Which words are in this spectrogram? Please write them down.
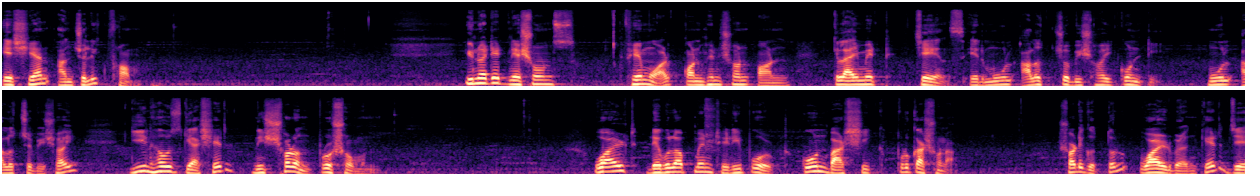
এশিয়ান আঞ্চলিক forum. United Nations Framework Convention on Climate Change এর মূল আলোচ্য বিষয় কোনটি? মূল আলোচ্য বিষয়, গ্রিনহাউস গ্যাসের নিঃসরণ প্রশমন। ওয়ার্ল্ড ডেভেলপমেন্ট রিপোর্ট কোন বার্ষিক প্রকাশনা? সঠিক উত্তর, ওয়ার্ল্ড ব্যাংকের যে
